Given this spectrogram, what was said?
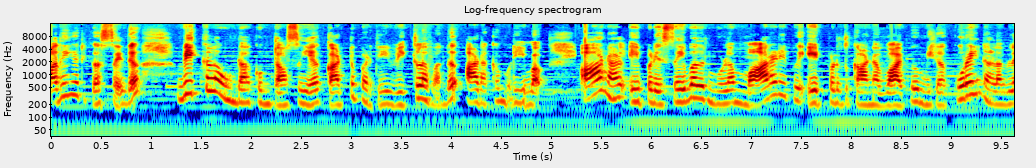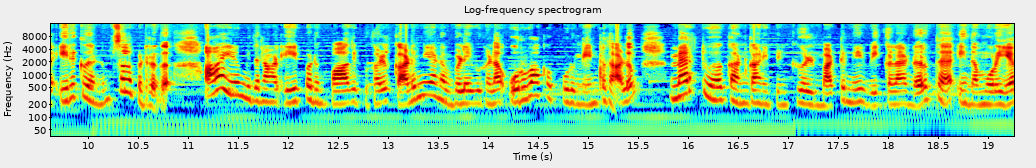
அதிகரிக்க செய்து விக்கல உண்டாக்கும் தசையை கட்டுப்படுத்தி விக்கல வந்து அடக்க முடியும். ஆனால் இப்படி செய்வதன் மூலம் மாரடைப்பு ஏற்படுவதற்கான வாய்ப்பு மிக குறைந்த அளவில் இருக்குதுன்னு சொல்லப்பட்டிருக்கு. ஆயினும் இதனால் ஏற்படும் பாதிப்புகள் கடுமையான விளைவுகளை உருவாக்கக்கூடும் என்பதாலும் மருத்துவ கண்காணிப்பின் கீழ் மட்டுமே விக்கலை நிறுத்த இந்த முறையை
